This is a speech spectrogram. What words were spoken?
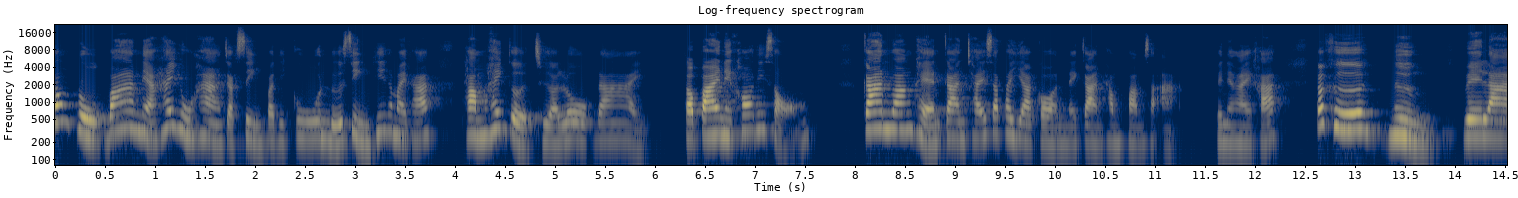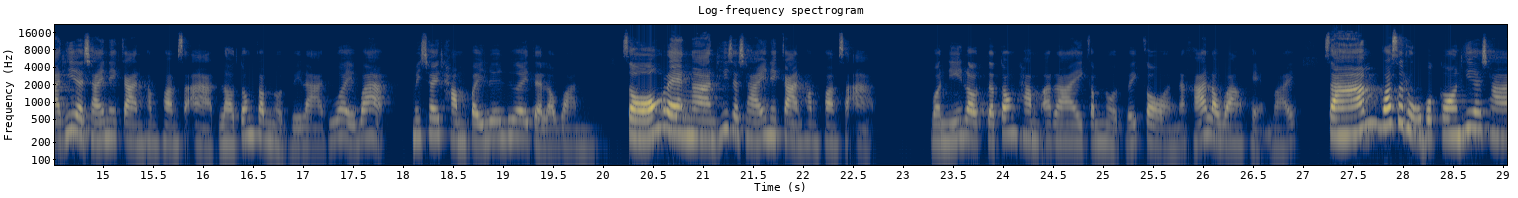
ต้องปลูกบ้านเนี่ยให้อยู่ห่างจากสิ่งปฏิกูล หรือสิ่งที่ทำไมคะทำให้เกิดเชื้อโรคได้ ต่อไปในข้อที่ 2 การวางแผนการใช้ทรัพยากรในการทำความสะอาดเป็นยังไงคะ ก็คือ 1. เวลาที่จะใช้ในการทำความสะอาด เราต้องกำหนดเวลาด้วยว่าไม่ใช่ทำไปเรื่อย ๆ แต่ละวัน 2. แรงงานที่จะใช้ในการทำความสะอาด วันนี้เราจะต้องทำอะไรกำหนดไว้ก่อนนะคะ เราวางแผนไว้ 3. วัสดุอุปกรณ์ที่จะใช้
